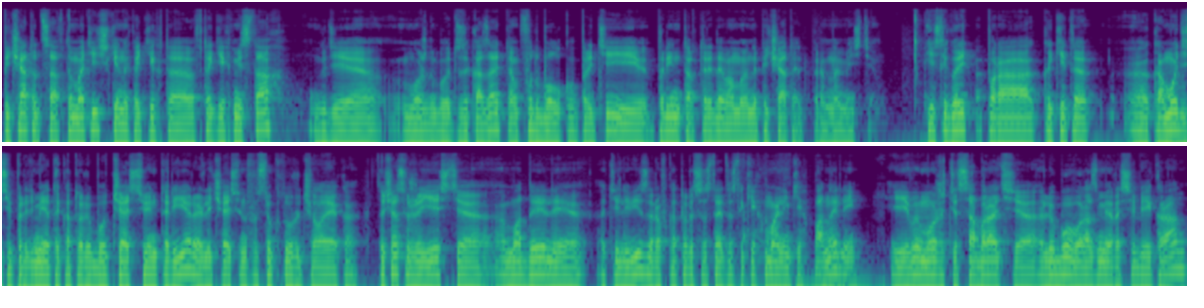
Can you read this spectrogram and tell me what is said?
печататься автоматически на каких-то в таких местах, где можно будет заказать там футболку, прийти и принтер 3D вам ее напечатает прямо на месте. Если говорить про какие-то комодити э, предметы, которые будут частью интерьера или частью инфраструктуры человека, то сейчас уже есть э, модели телевизоров, которые состоят из таких маленьких панелей, и вы можете собрать э, любого размера себе экран,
